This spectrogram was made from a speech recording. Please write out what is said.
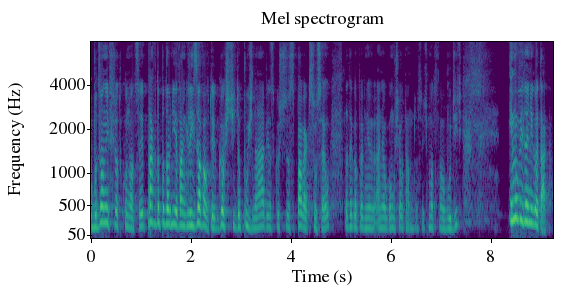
Obudzony w środku nocy, prawdopodobnie ewangelizował tych gości do późna, w związku z czym spał jak suseł, dlatego pewnie anioł go musiał tam dosyć mocno obudzić. I mówi do niego tak,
